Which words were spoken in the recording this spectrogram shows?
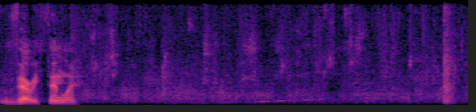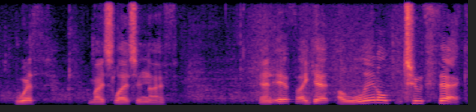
very thinly. with my slicing knife. And if I get a little too thick,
